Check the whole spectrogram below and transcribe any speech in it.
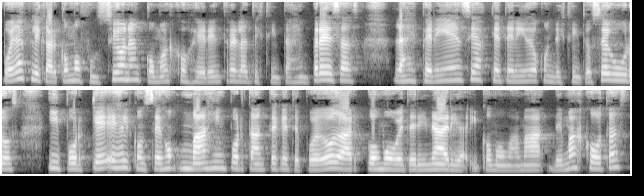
Voy a explicar cómo funcionan, cómo escoger entre las distintas empresas, las experiencias que he tenido con distintos seguros y por qué es el consejo más importante que te puedo dar como veterinaria y como mamá de mascotas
